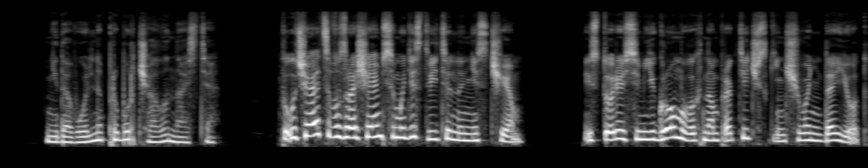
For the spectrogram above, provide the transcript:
— недовольно пробурчала Настя. «Получается, возвращаемся мы действительно ни с чем. История семьи Громовых нам практически ничего не дает.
